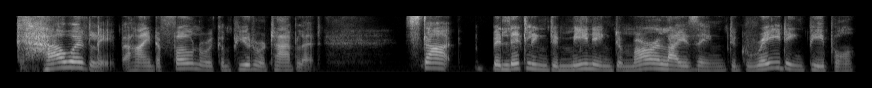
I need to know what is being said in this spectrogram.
cowardly behind a phone or a computer or tablet start belittling, demeaning, demoralizing, degrading people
